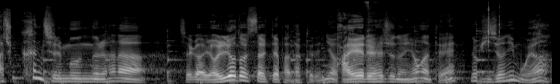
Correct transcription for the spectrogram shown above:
아주 큰 질문을 하나 제가 18살 때 받았거든요. 가해를 해주는 형한테 너 비전이 뭐야?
